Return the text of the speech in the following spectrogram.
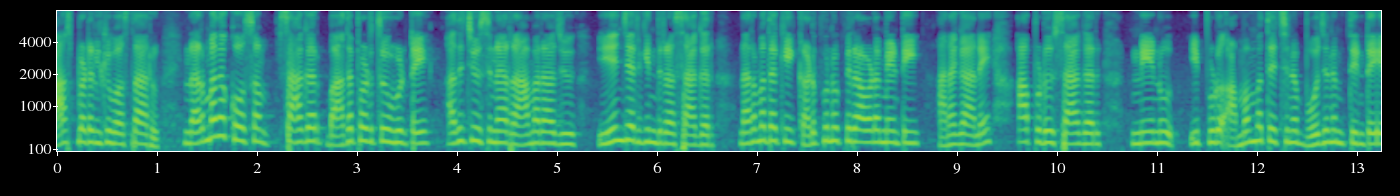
హాస్పిటల్కి వస్తారు. నర్మద కోసం సాగర్ బాధపడుతూ ఉంటే అది చూసిన రామరాజు ఏం జరిగిందిరా సాగర్? నర్మదకి కడుపు నొప్పి రావడం ఏంటి అనగానే అప్పుడు సాగర్ నేను ఇప్పుడు అమ్మమ్మ తెచ్చిన భోజనం తింటే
